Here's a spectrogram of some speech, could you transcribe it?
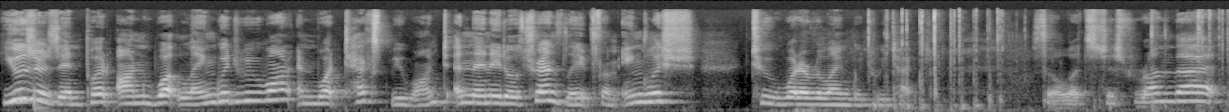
user's input on what language we want and what text we want and then it'll translate from English to whatever language we type. So let's just run that.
